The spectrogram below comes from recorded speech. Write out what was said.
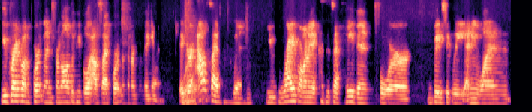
you gripe on Portland from all the people outside Portland that are moving in. If wow. you're outside Portland, you gripe on it because it's a haven for basically anyone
